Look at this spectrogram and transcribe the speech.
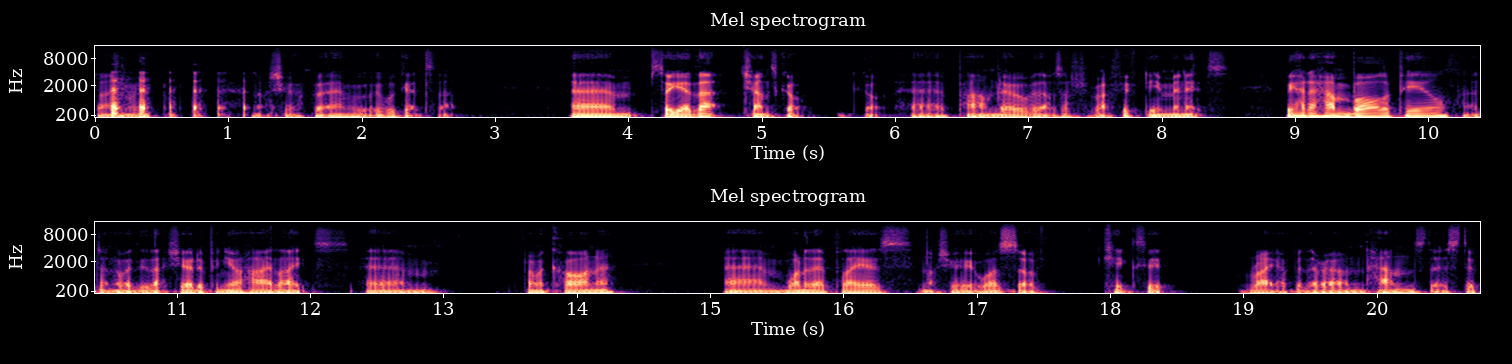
sign, not sure, but um, we, we'll get to that. Um, so yeah, that chance got got uh, palmed over. That was after about 15 minutes. We had a handball appeal. I don't know whether that showed up in your highlights um, from a corner. Um, one of their players, I'm not sure who it was, sort of kicks it right up at their own hands that are stuck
